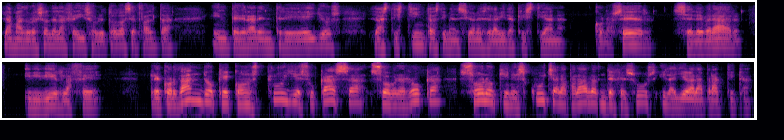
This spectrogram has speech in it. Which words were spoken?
la maduración de la fe y sobre todo hace falta integrar entre ellos las distintas dimensiones de la vida cristiana, conocer, celebrar y vivir la fe, recordando que construye su casa sobre roca solo quien escucha la palabra de Jesús y la lleva a la práctica.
